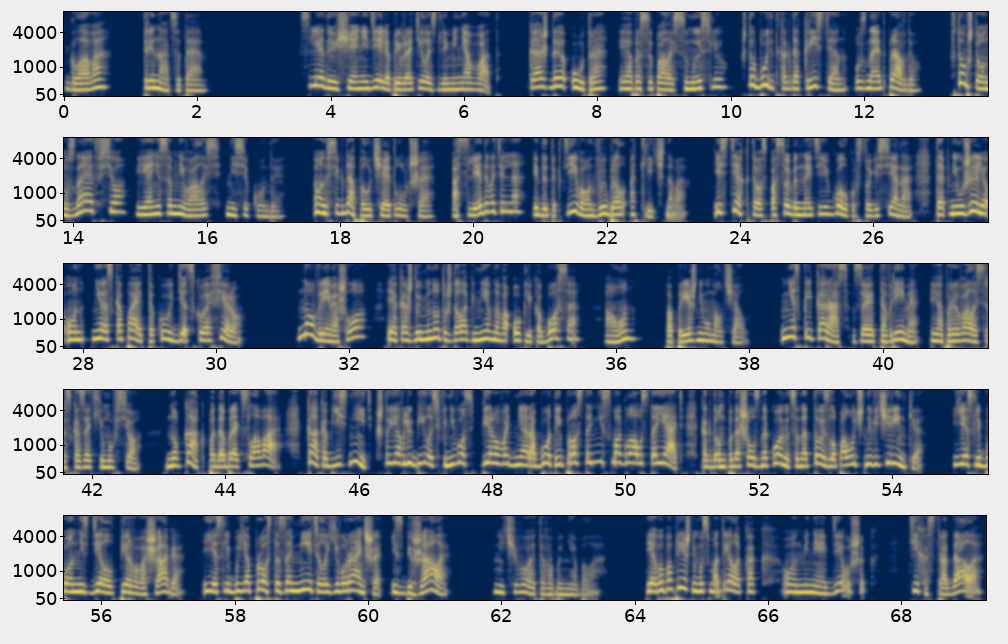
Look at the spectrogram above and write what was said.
Глава 13 Следующая неделя превратилась для меня в ад. Каждое утро я просыпалась с мыслью, что будет, когда Кристиан узнает правду. В том, что он узнает все, я не сомневалась ни секунды. Он всегда получает лучшее, а следовательно, и детектива он выбрал отличного. Из тех, кто способен найти иголку в стоге сена, так неужели он не раскопает такую детскую аферу? Но время шло, я каждую минуту ждала гневного оклика босса, а он по-прежнему молчал. Несколько раз за это время я порывалась рассказать ему все, но как подобрать слова? Как объяснить, что я влюбилась в него с первого дня работы и просто не смогла устоять, когда он подошел знакомиться на той злополучной вечеринке? Если бы он не сделал первого шага, если бы я просто заметила его раньше и сбежала, ничего этого бы не было. Я бы по-прежнему смотрела, как он меняет девушек, тихо страдала,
